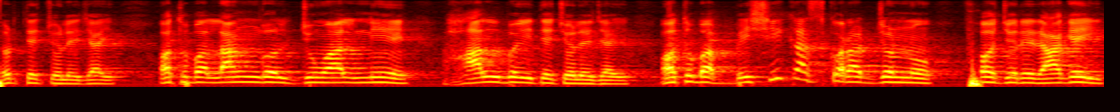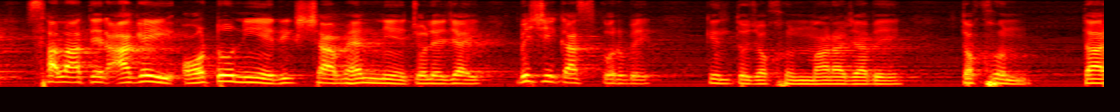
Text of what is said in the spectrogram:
ধরতে চলে যায়, অথবা লাঙ্গল, জোয়াল নিয়ে হাল বইতে চলে যায়, অথবা বেশি কাজ করার জন্য ফজরের আগেই, সালাতের আগেই অটো নিয়ে, রিক্সা ভ্যান নিয়ে চলে যায়, বেশি কাজ করবে। কিন্তু যখন মারা যাবে, তখন তার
